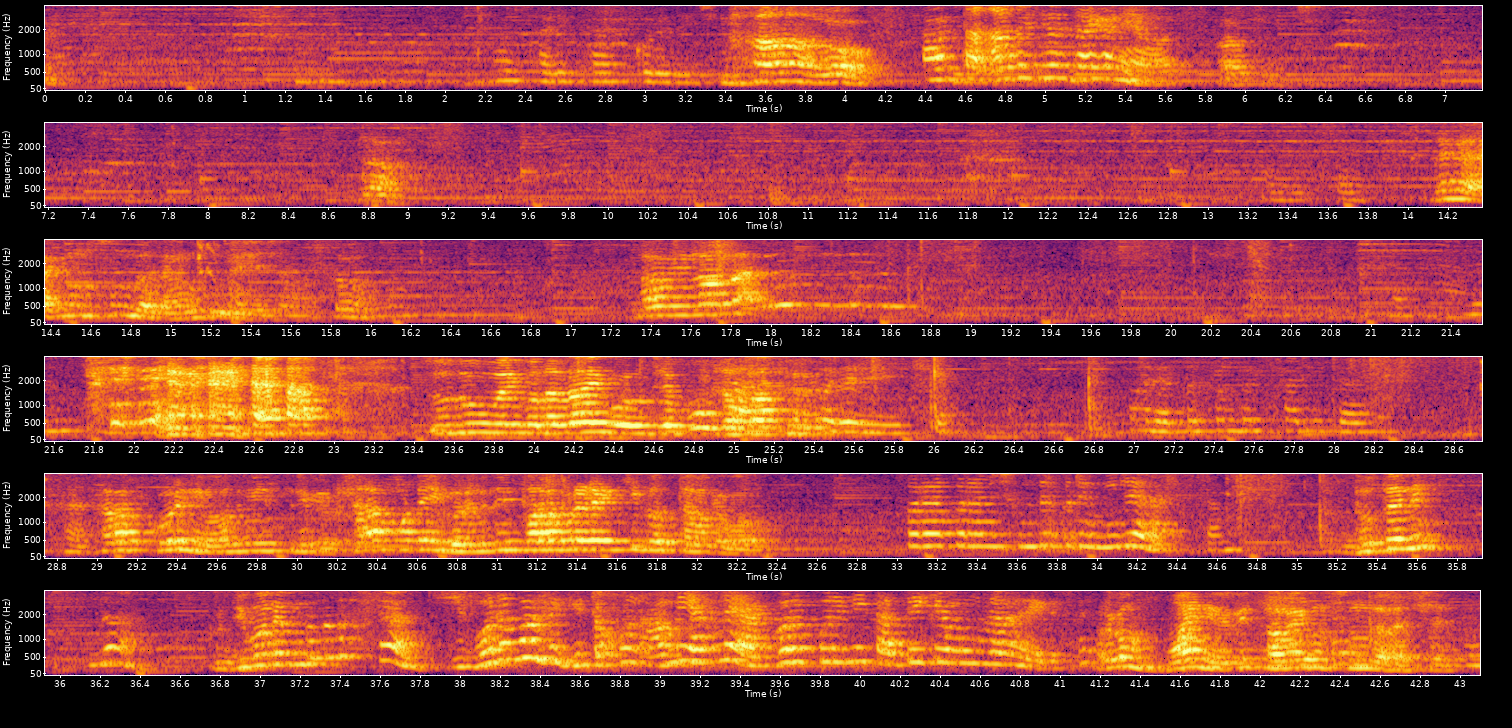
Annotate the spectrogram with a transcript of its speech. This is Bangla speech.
আমার শাড়ি খারাপ করে দিয়েছ। না লো। আমার আর এখানে জায়গা নেই আমার আচ্ছা আচ্ছা। লো আচ্ছা। দেখো একদম সুন্দর দেখো নতুন হয়েছে লো শুধু ওই কথাটাই বলছে পঞ্চাশ খারাপ হাতের হ্যাঁ, খারাপ করিনি ও তুমি স্ত্রী করে খারাপ মোটেই করিনি। তুমি পরার পরে এটাকে কি করতে আমাকে বলো? পরার পর আমি সুন্দর করে মিলে রাখতাম। ধুতে নি না। জীবনে কোনো হ্যাঁ জীবনে বলতে কি? তখন আমি এখন একবার করিনি তাতেই কেমন হয়ে গেছে। ওরকম হয়নি বেবি সব একদম সুন্দর আছে। না,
